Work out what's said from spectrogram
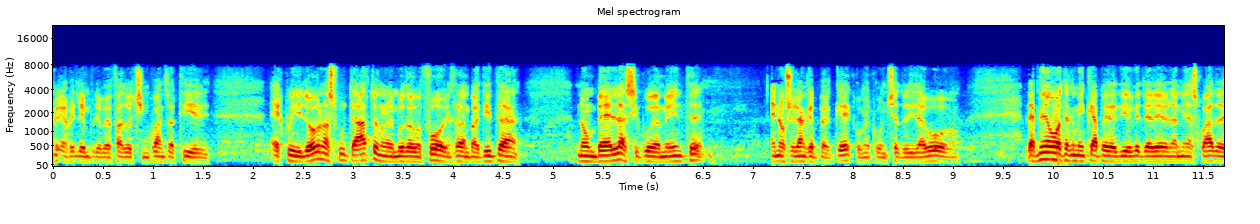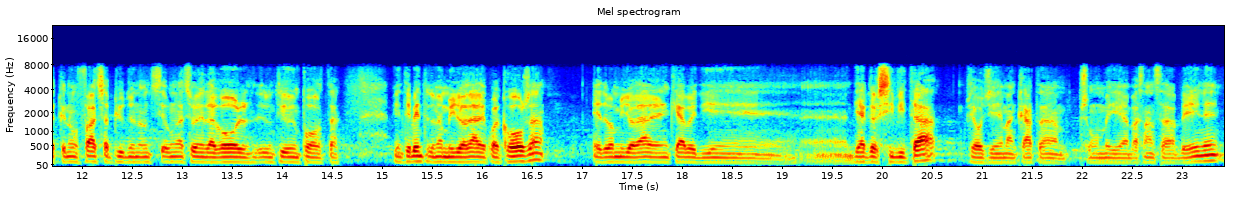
l'Empoli aveva fatto 50 tiri e quindi loro hanno sfruttato e non l'hanno buttato fuori, è stata una partita non bella sicuramente e non so neanche perché come concetto di lavoro. La prima volta che mi capita di vedere la mia squadra che non faccia più di un'azione da gol, di un tiro in porta, evidentemente dobbiamo migliorare qualcosa e dobbiamo migliorare in chiave di, eh, di aggressività che oggi è mancata secondo me abbastanza bene,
